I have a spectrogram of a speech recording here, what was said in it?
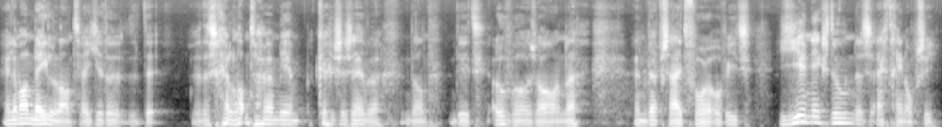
Helemaal Nederland, weet je. De, de, de- het is geen land waar we meer keuzes hebben dan dit. Overal is al een, eh, een website voor of iets. hier niks doen, dat is echt geen optie.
